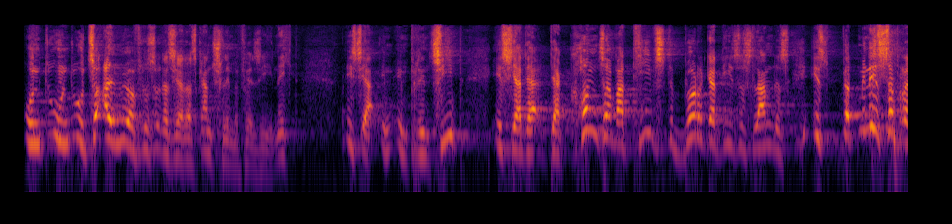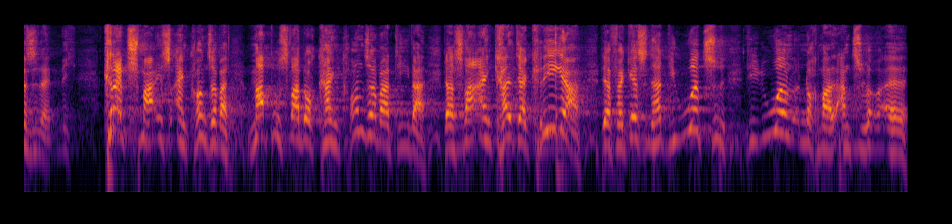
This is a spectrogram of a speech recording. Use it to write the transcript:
Und, und, und zu allem Überfluss, und das ist ja das ganz Schlimme für Sie, nicht? Ist ja im, im Prinzip ist ja der, der konservativste Bürger dieses Landes, ist, wird Ministerpräsident, nicht? Kretschmer ist ein Konservativer. Mappus war doch kein Konservativer. Das war ein kalter Krieger, der vergessen hat, die Uhr, Uhr noch, mal anzu, äh,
